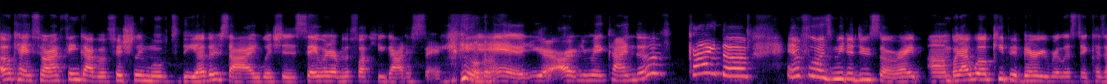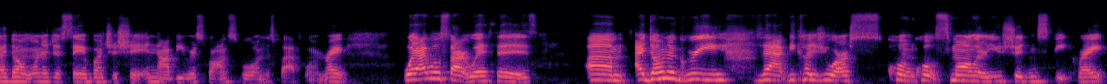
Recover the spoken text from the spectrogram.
Okay, so I think I've officially moved to the other side, which is say whatever the fuck you gotta say. and your argument kind of, kind of influenced me to do so, right? Um, but I will keep it very realistic because I don't want to just say a bunch of shit and not be responsible on this platform, right? What I will start with is um, I don't agree that because you are quote unquote smaller, you shouldn't speak, right?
